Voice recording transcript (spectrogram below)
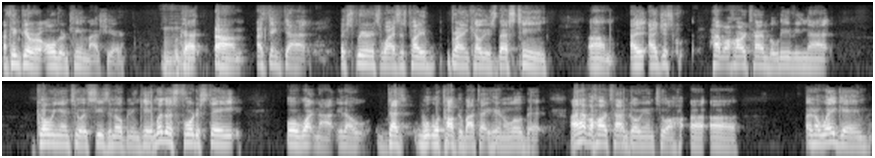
I think they were an older team last year. Mhm. Okay, um, I think that experience wise, it's probably Brian Kelly's best team. Um, I, I just have a hard time believing that going into a season opening game, whether it's Florida State or whatnot, you know, that's we'll, we'll talk about that here in a little bit. I have a hard time going into a, a, a an away game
